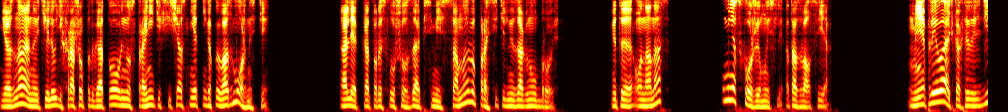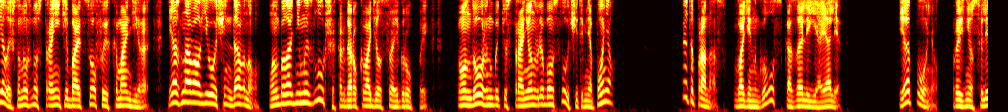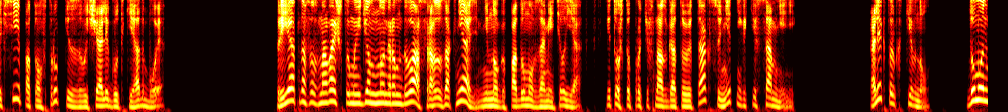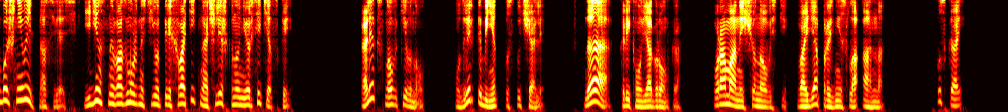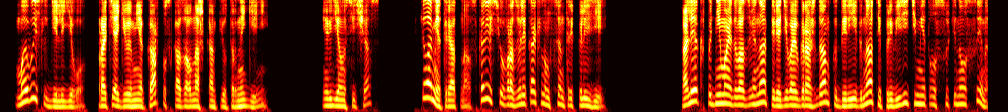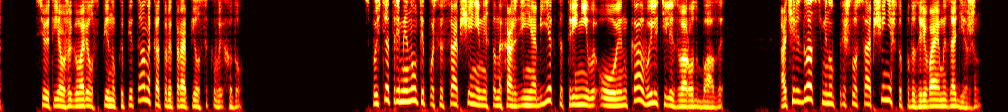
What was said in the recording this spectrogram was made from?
Я знаю, но эти люди хорошо подготовлены, устранить их сейчас нет никакой возможности. Олег, который слушал запись вместе со мной, вопросительно загнул бровь. Это он о нас? У меня схожие мысли, отозвался я. Мне плевать, как ты это сделаешь, что нужно устранить и бойцов, и их командира. Я знавал его очень давно. Он был одним из лучших, когда руководил своей группой. Он должен быть устранен в любом случае, ты меня понял? Это про нас, в один голос сказали я и Олег. Я понял произнес Алексей, потом в трубке зазвучали гудки отбоя. «Приятно осознавать, что мы идем номером два, сразу за князем», немного подумав, заметил я. «И то, что против нас готовят акцию, нет никаких сомнений». Олег только кивнул. «Думаю, он больше не выйдет на связь. Единственная возможность его перехватить – ночлежка на университетской». Олег снова кивнул. У дверь кабинет постучали. «Да!» — крикнул я громко. «У Романа еще новости», — войдя, произнесла Анна. «Пускай», «Мы выследили его», — протягивая мне карту, сказал наш компьютерный гений. «И где он сейчас?» «В километре от нас, скорее всего, в развлекательном центре Колизей». «Олег, поднимай два звена, переодевай в гражданку, бери Игната и привезите мне этого сукиного сына». Все это я уже говорил в спину капитана, который торопился к выходу. Спустя три минуты после сообщения местонахождения объекта три Нивы ООНК вылетели из ворот базы. А через 20 минут пришло сообщение, что подозреваемый задержан.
